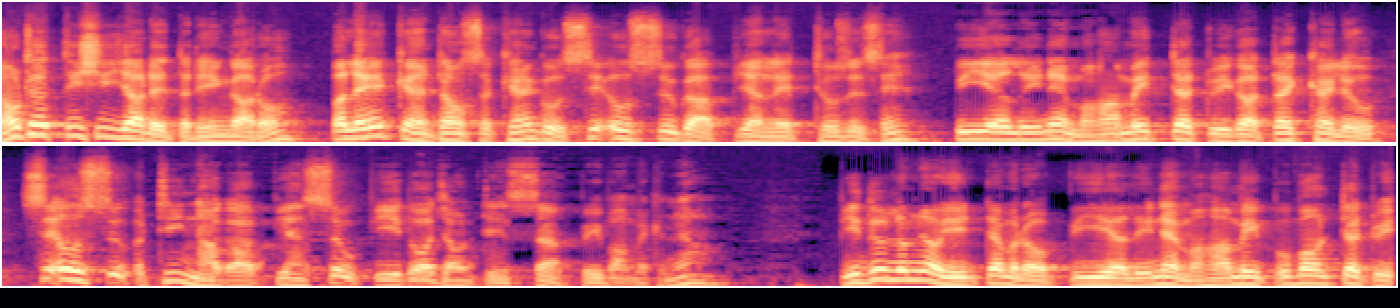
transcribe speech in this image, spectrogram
နောက်ထပ်သိရှိရတဲ့သတင်းကတော့ပလဲကန်တောင်စခန်းကိုစစ်အုပ်စုကပြန်လည်ထိုးစစ်ဆင် PLA နဲ့မဟာမိတ်တပ်တွေကတိုက်ခိုက်လို့စစ်အုပ်စုအထိနာကပြန်ဆုတ်ပြေးသွားကြောင်းတင်ဆက်ပေးပါမယ်ခင်ဗျာပြည်သူ့လွတ်မြောက်ရေးတပ်မတော် PLA နဲ့မဟာမိတ်ပူးပေါင်းတပ်တွေ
